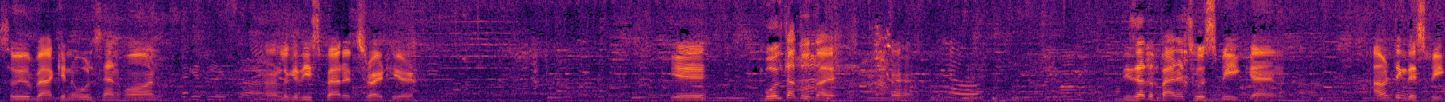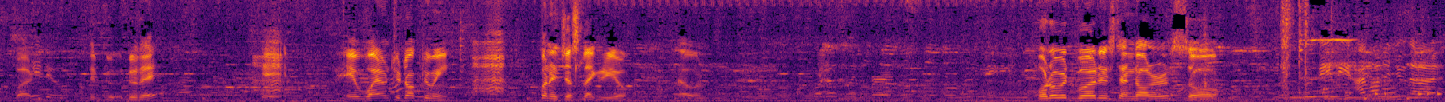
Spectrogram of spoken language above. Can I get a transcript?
So we're back in Old San Juan. Look at these. Uh, and look at these parrots right here. Yeah, bolta tota hai. these are the parrots who speak, and I don't think they speak, but they do. They do, they? Okay. Hey, why don't you talk to me? It's just like Rio. That one. Photos with birds. Photo with bird is ten dollars. So Maybe I want to do that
